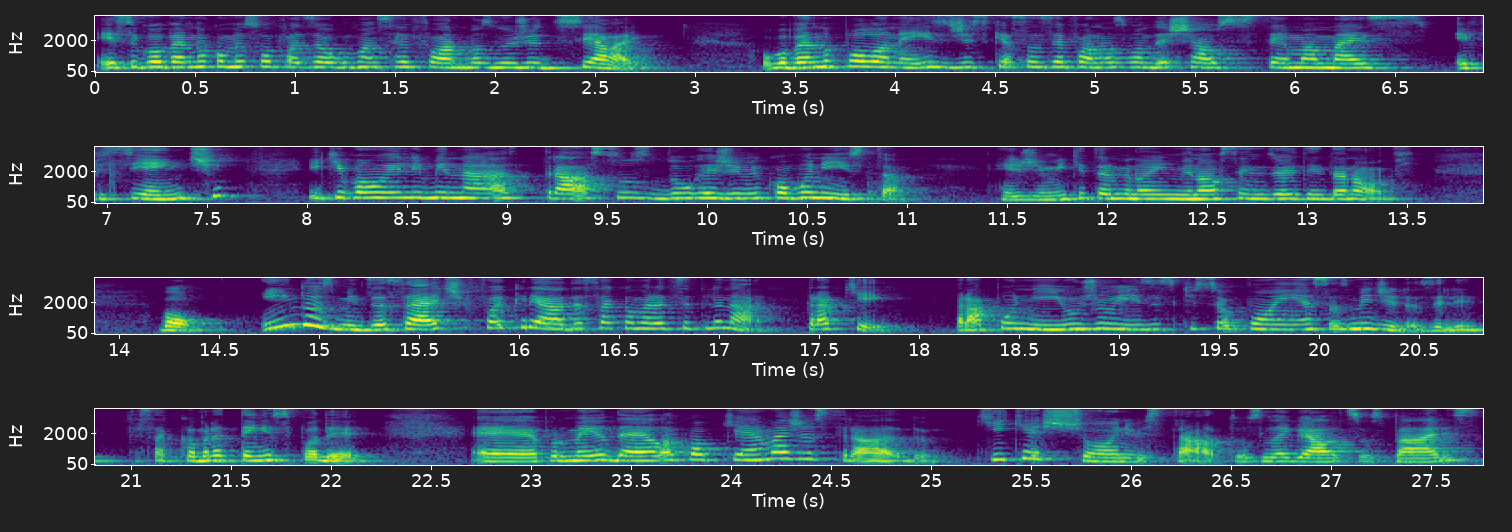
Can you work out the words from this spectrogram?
esse governo começou a fazer algumas reformas no judiciário. O governo polonês diz que essas reformas vão deixar o sistema mais eficiente e que vão eliminar traços do regime comunista, regime que terminou em 1989. Bom, em 2017 foi criada essa Câmara Disciplinar. Para quê? Para punir os juízes que se opõem a essas medidas. Ele, essa Câmara tem esse poder. É, por meio dela, qualquer magistrado que questione o status legal de seus pares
